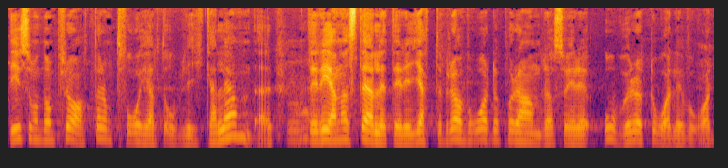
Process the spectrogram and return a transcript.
Det är som om de pratar om två helt olika länder. Det, det ena stället är det jättebra vård och på det andra så är det oerhört dålig vård.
